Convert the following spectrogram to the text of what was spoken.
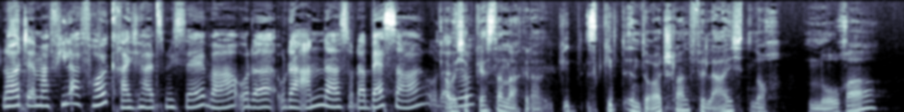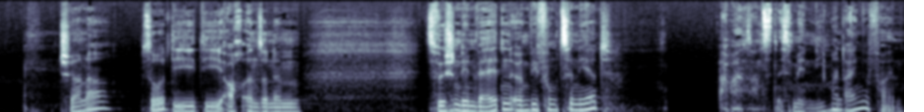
Leute immer viel erfolgreicher als mich selber oder oder anders oder besser oder Aber ich so. habe gestern nachgedacht, es gibt in Deutschland vielleicht noch Nora Tschirner, so, die, die auch in so einem zwischen den Welten irgendwie funktioniert. Aber ansonsten ist mir niemand eingefallen.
